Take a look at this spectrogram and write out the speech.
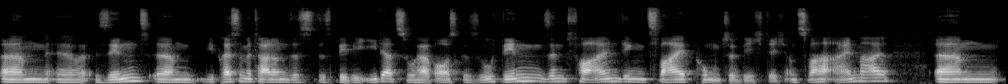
ähm, äh, sind. Ähm, die Pressemitteilung des, des BDI dazu herausgesucht. Denen sind vor allen Dingen zwei Punkte wichtig. Und zwar einmal, ähm,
